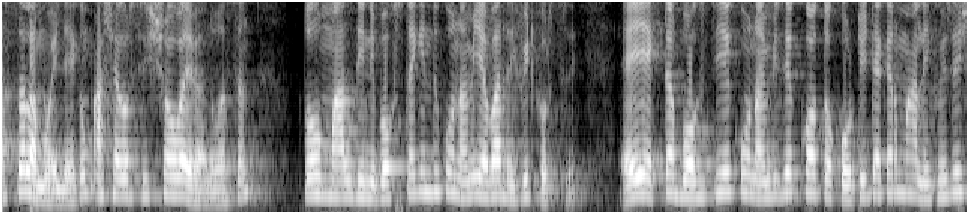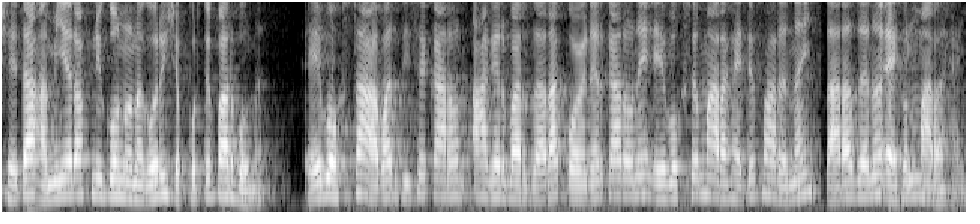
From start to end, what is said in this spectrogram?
আসসালামু আলাইকুম, আশা করছি সবাই ভালো আছেন। তো মালদিনী বক্সটা কিন্তু কোনামি আবার রিপিট করছে। এই একটা বক্স দিয়ে কোনামি যে কত কোটি টাকার মালিক হয়েছে, সেটা আমি আর আপনি গণনা করে হিসাব করতে পারব না। এই বক্সটা আবার দিছে কারণ আগের বার যারা কয়েনের কারণে এই বক্সে মারা খাইতে পারে নাই, তারা যেন এখন মারা খায়।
